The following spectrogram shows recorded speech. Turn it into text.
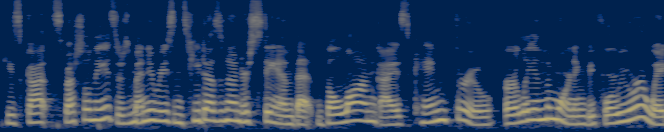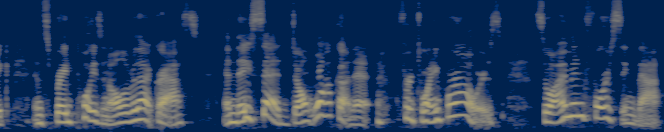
he's got special needs. There's many reasons he doesn't understand that the lawn guys came through early in the morning before we were awake and sprayed poison all over that grass. And they said, don't walk on it for 24 hours. So I'm enforcing that.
